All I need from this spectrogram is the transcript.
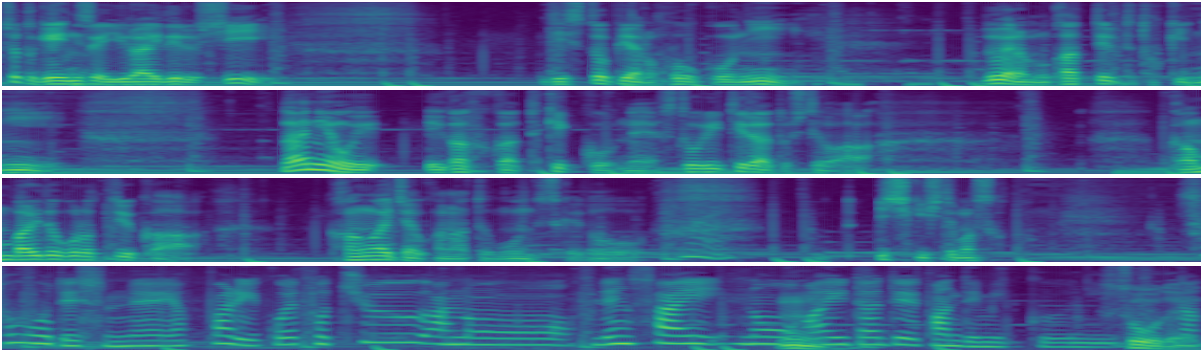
ちょっと現実が揺らいでるしディストピアの方向にどうやら向かってるって時に何をえ描くかって結構ねストーリーテラーとしては頑張りどころっていうか考えちゃうかなと思うんですけどはい。意識してますか？そうですね。やっぱりこれ途中あの連載の間でパンデミックになっ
